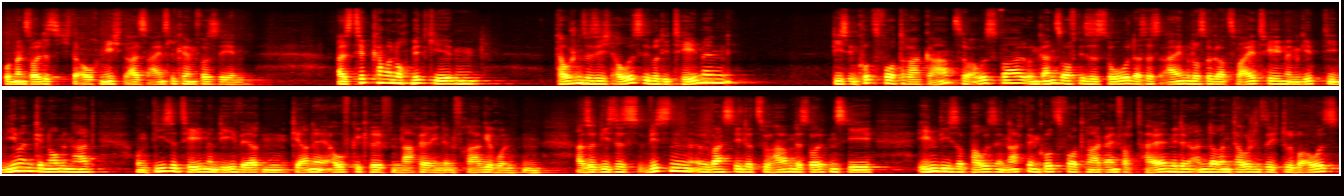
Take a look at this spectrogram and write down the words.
und man sollte sich da auch nicht als Einzelkämpfer sehen. Als Tipp kann man noch mitgeben, tauschen Sie sich aus über die Themen, die es im Kurzvortrag gab zur Auswahl. Und ganz oft ist es so, dass es ein oder sogar zwei Themen gibt, die niemand genommen hat. Und diese Themen, die werden gerne aufgegriffen nachher in den Fragerunden. Also dieses Wissen, was Sie dazu haben, das sollten Sie in dieser Pause nach dem Kurzvortrag einfach teilen mit den anderen, tauschen sich darüber aus.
